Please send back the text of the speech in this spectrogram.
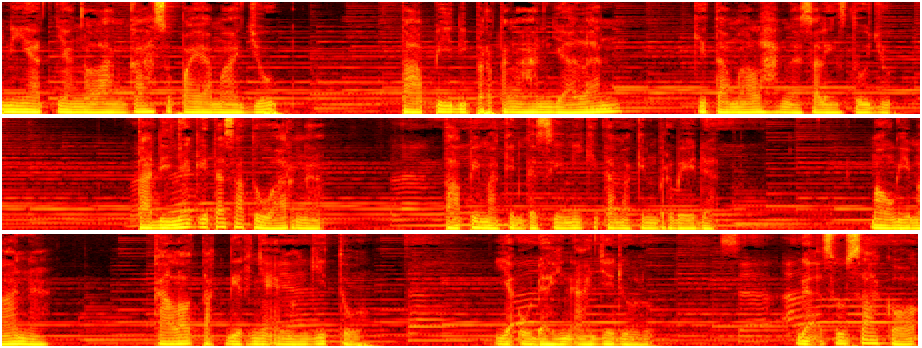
Niatnya ngelangkah supaya maju, tapi di pertengahan jalan kita malah nggak saling setuju. Tadinya kita satu warna, tapi makin ke sini kita makin berbeda. Mau gimana? Kalau takdirnya emang gitu, ya udahin aja dulu. Gak susah kok,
